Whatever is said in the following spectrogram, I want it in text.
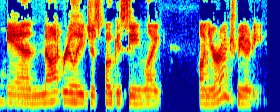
mm-hmm. and not really just focusing like on your own community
